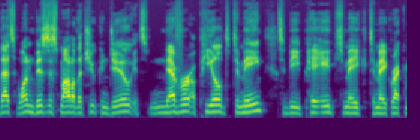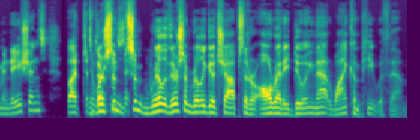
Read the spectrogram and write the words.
That's one business model that you can do. It's never appealed to me to be paid to make to make recommendations. But there's some say, some really there's some really good shops that are already doing that. Why compete with them?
